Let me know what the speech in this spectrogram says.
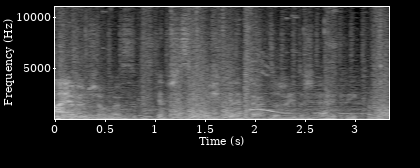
A, ja wiem czemu, jest klikam wszystkie guziki na klawiaturze i też L klikam na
